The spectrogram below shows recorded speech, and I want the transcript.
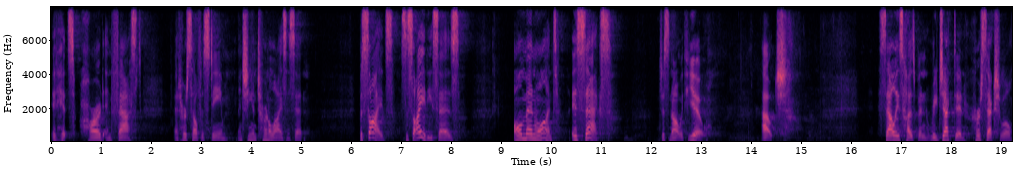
it hits hard and fast at her self-esteem, and she internalizes it. Besides, society says all men want is sex, just not with you. Ouch. Sally's husband rejected her sexual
